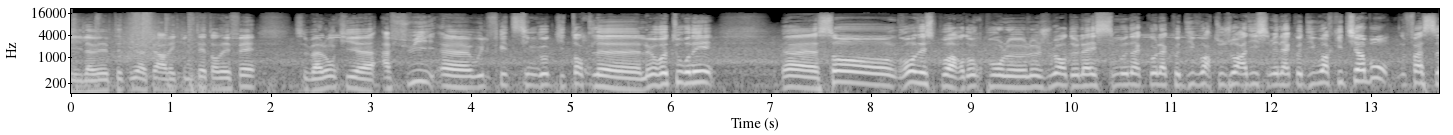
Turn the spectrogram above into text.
il avait peut-être mieux à faire avec une tête en effet. Ce ballon qui euh, a fui euh, Wilfried Singo qui tente le, le retourner euh, sans grand espoir. Donc pour le, joueur de l'AS Monaco, la Côte d'Ivoire toujours à 10, mais la Côte d'Ivoire qui tient bon face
